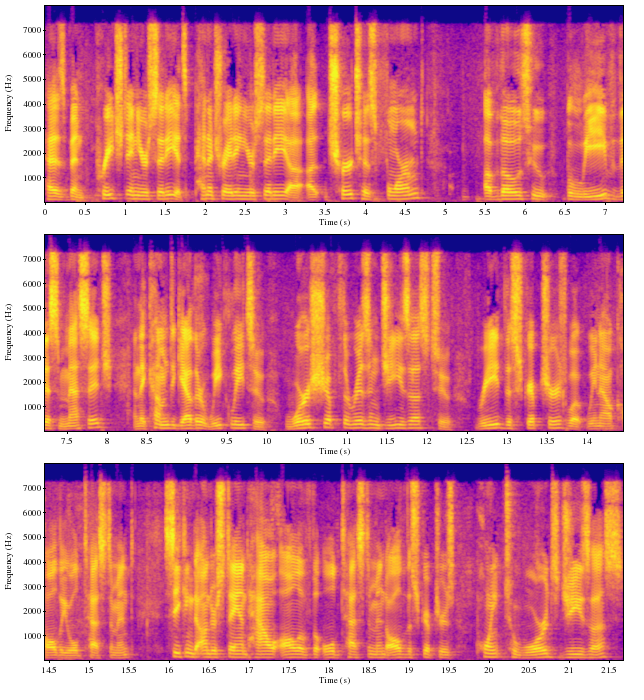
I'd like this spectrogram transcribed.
has been preached in your city, it's penetrating your city, a, a church has formed of those who believe this message, and they come together weekly to worship the risen Jesus, to read the scriptures, what we now call the Old Testament, seeking to understand how all of the Old Testament, all of the scriptures point towards Jesus.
